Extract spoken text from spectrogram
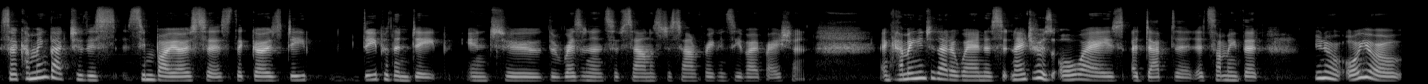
So, coming back to this symbiosis that goes deep, deeper than deep into the resonance of soundness to sound frequency vibration, and coming into that awareness that nature has always adapted. It's something that you know, all your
